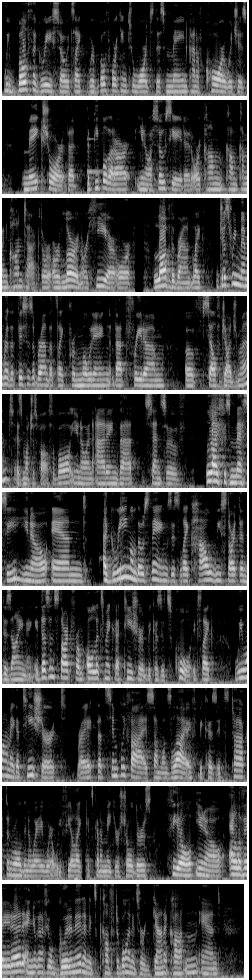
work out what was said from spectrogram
we both agree. So, it's like we're both working towards this main kind of core, which is make sure that the people that are you know associated or come come come in contact or, or learn or hear or love the brand like just remember that this is a brand that's like promoting that freedom of self-judgment as much as possible you know and adding that sense of life is messy you know and agreeing on those things is like how we start then designing. It doesn't start from oh let's make a t-shirt because it's cool. It's like we want to make a t-shirt right that simplifies someone's life because it's tucked and rolled in a way where we feel like it's going to make your shoulders feel you know elevated and you're going to feel good in it and it's comfortable and it's organic cotton and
